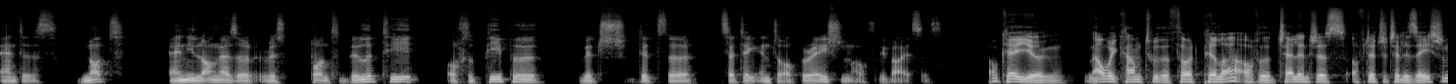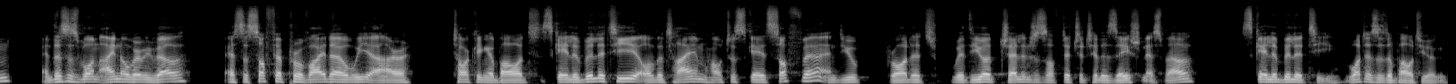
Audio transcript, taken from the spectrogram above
and is not any longer the responsibility of the people which did the setting into operation of devices. Okay, Jürgen. Now we come to the third pillar of the challenges of digitalization. And this is one I know very well. As a software provider, we are talking about scalability all the time, how to scale software. And you brought it with your challenges of digitalization as well. Scalability. What is it about, Jürgen?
